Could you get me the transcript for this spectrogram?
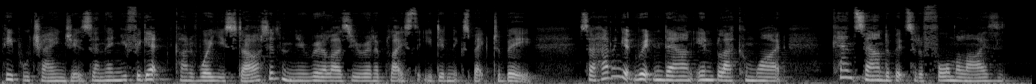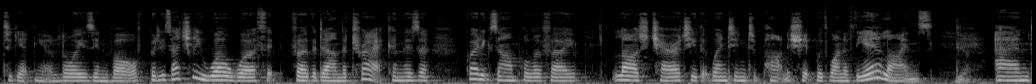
people changes, and then you forget kind of where you started and you realise you're in a place that you didn't expect to be. So having it written down in black and white can sound a bit sort of formalised to get you know lawyers involved, but it's actually well worth it further down the track. And there's a great example of a large charity that went into partnership with one of the airlines, Yeah. and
